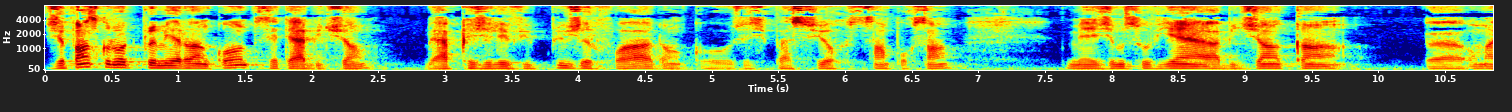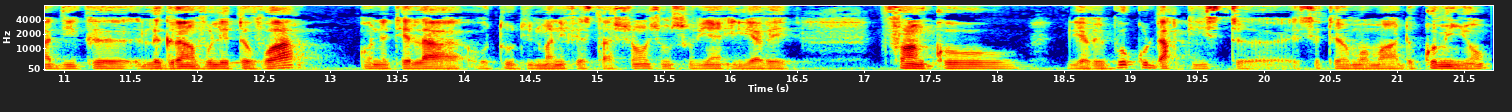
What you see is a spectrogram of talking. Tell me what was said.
Je pense que notre première rencontre, c'était à Abidjan. Mais après, je l'ai vu plusieurs fois, donc euh, je suis pas sûr 100%. Mais je me souviens à Abidjan quand euh, on m'a dit que le grand voulait te voir. On était là autour d'une manifestation. Je me souviens, il y avait Franco, il y avait beaucoup d'artistes. Euh, C'était un moment de communion.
